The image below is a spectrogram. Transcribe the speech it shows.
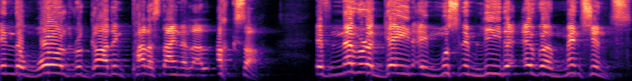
in the world regarding Palestine and Al Aqsa, if never again a Muslim leader ever mentions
